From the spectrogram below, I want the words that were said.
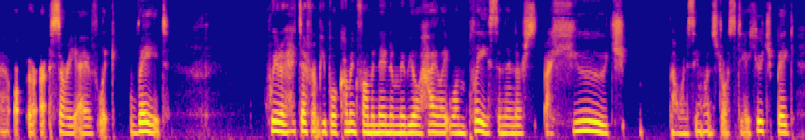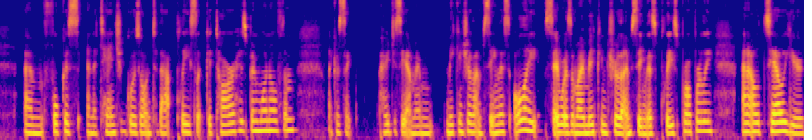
uh, or, or, or sorry, I've like read where different people are coming from, and then maybe I'll highlight one place, and then there's a huge, I want to say monstrosity, a huge big um focus and attention goes on to that place. Like Qatar has been one of them. Like I was like, how do you say it? Am I making sure that I'm saying this? All I said was, am I making sure that I'm saying this place properly? And I'll tell you,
